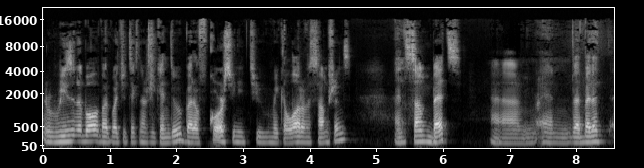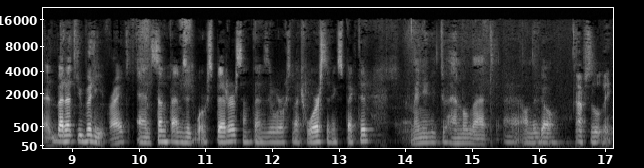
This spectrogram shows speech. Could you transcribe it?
reasonable about what your technology can do, but of course you need to make a lot of assumptions and some bets, um, Right. and but but that, but that you believe, right? And sometimes it works better, sometimes it works much worse than expected, and you need to handle that uh, on the go. Absolutely.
